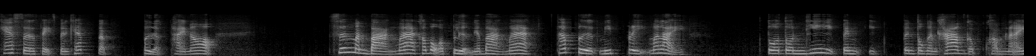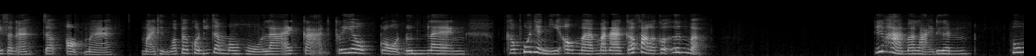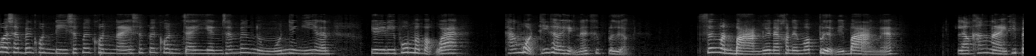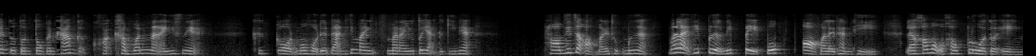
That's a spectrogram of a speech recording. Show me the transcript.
แค่ surface เป็นแค่แบบเปลือกภายนอก ซึ่งมันบางมากเขาบอกว่าเปลือกเนี่ยบางมาก ถ้าเปลือกนี้ปริเมื่อไหร่ ตัวตนที่เป็นอีกเป็นตรงกันข้ามกับความ nice อะนะจะออกมา หมายถึงว่าเป็นคนที่จะโมโหร้ายกาจเกลี้ยวโกรธรุนแรงเขาพูดอย่างนี้ออกมามานาก็ฟังแล้วก็อึ้งแบบ ที่ผ่านมาหลายเดือนพูดว่าฉันเป็นคนดี ฉันเป็นคน nice ฉันเป็นคนใจเย็น ฉันเป็นหนูงู้นอย่างนี้อย่างนั้น อยู่ดีๆพูดมาบอกว่าทั้งหมดที่เธอเห็นนั่นคือเปลือก ซึ่งมันบางด้วยนะเขาเน้นว่าเปลือกนี้บางนะ แล้วข้างในที่เป็นตัวตนตรงกันข้ามกับคำว่า nice เนี่ย คือโกรธโมโหเดือดดาลที่มามานายุตัวอย่างตะกี้เนี่ย พร้อมที่จะออกมาในทุกเมื่อ เมื่อไหร่ที่เปลือกนี่ปริปุ๊บออกมาเลยทันที แล้วเขาบอกว่าเขากลัวตัวเอง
